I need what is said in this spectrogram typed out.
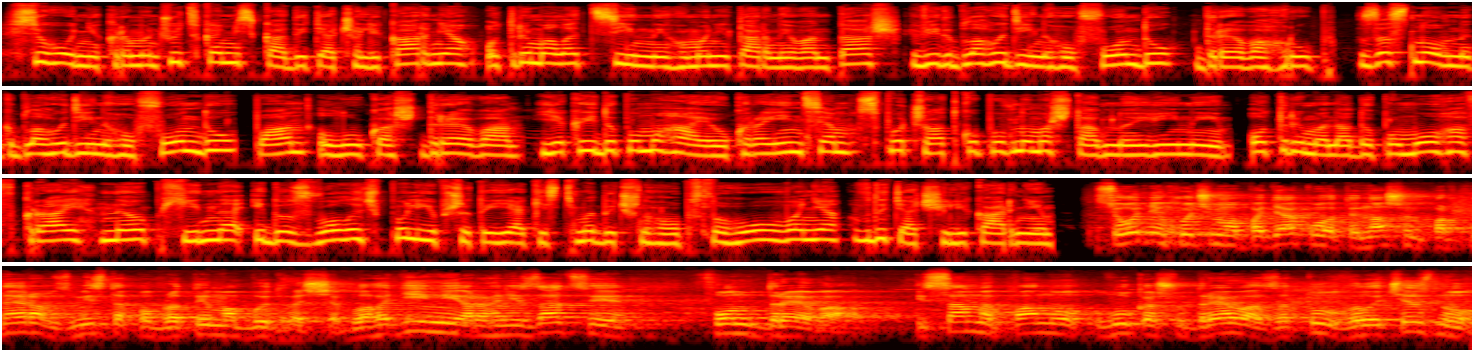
Сьогодні Кременчуцька міська дитяча лікарня отримала цінний гуманітарний вантаж від благодійного фонду Древа Груп. Засновник благодійного фонду пан Лукаш Древа, який допомагає українцям з початку повномасштабної війни. Отримана допомога вкрай необхідна і дозволить поліпшити якість медичного обслуговування в дитячій лікарні. Сьогодні хочемо подякувати нашим партнерам з міста побратима Бидгоща, благодійній організації Фонд Древа. І саме пану Лукашу Древа за ту величезну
